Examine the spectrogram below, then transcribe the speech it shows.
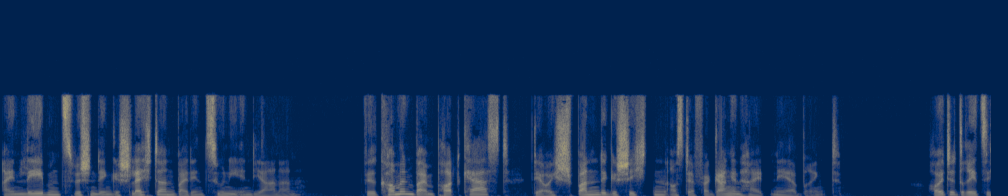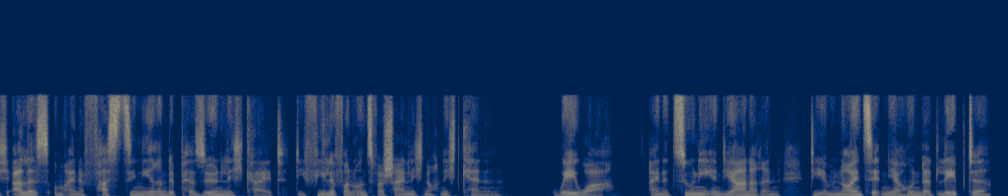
ein Leben zwischen den Geschlechtern bei den Zuni-Indianern. Willkommen beim Podcast, der euch spannende Geschichten aus der Vergangenheit näher bringt. Heute dreht sich alles um eine faszinierende Persönlichkeit, die viele von uns wahrscheinlich noch nicht kennen. Wewa, eine Zuni-Indianerin, die im 19. Jahrhundert lebte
